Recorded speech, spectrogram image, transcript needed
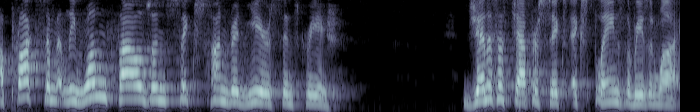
approximately 1,600 years since creation? Genesis chapter 6 explains the reason why.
